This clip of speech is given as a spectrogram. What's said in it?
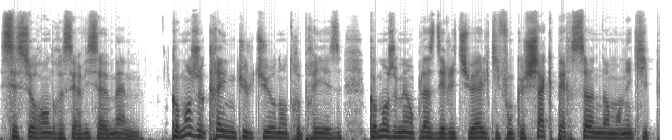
c'est se rendre service à eux-mêmes. Comment je crée une culture d'entreprise? Comment je mets en place des rituels qui font que chaque personne dans mon équipe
